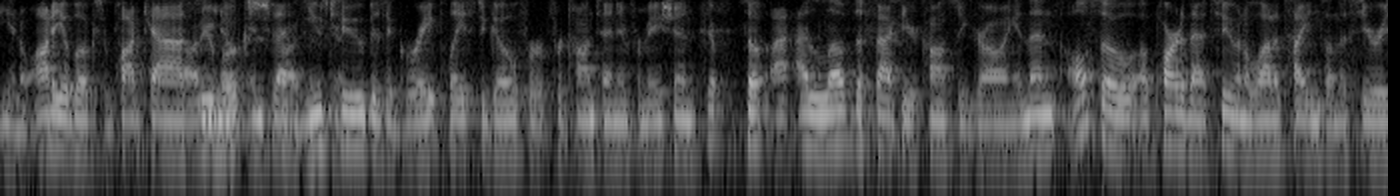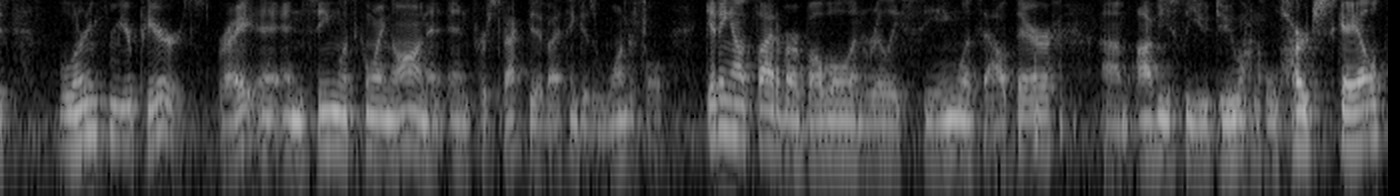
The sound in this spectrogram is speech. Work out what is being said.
you know audiobooks or podcasts, you know, Audiobooks, into that podcasts, yeah. YouTube is a great place to go for, for content information. Yep. So I, I love the fact that you're constantly growing, and then also a part of that too, and a lot of Titans on this series, learning from your peers, right, and, and seeing what's going on and, and perspective, I think is wonderful. Getting outside of our bubble and really seeing what's out there. Um, obviously, you do on a large scale,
